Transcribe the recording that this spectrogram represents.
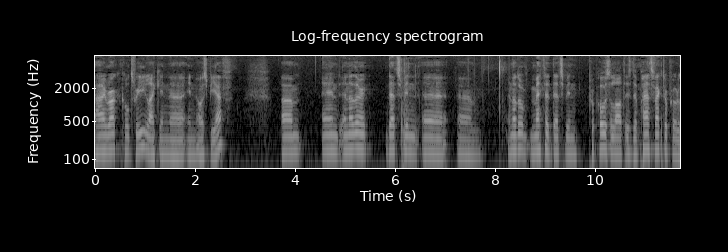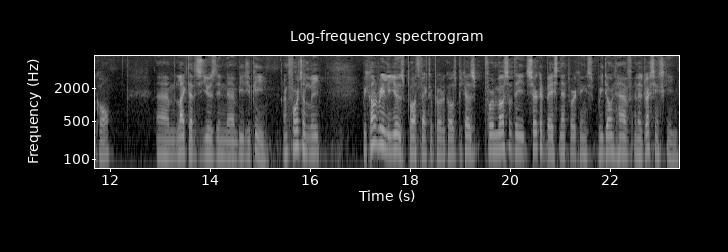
hierarchical tree like in uh, in OSPF, um, and another that's been uh, um, another method that's been proposed a lot is the path vector protocol, um, like that is used in uh, BGP. Unfortunately, we can't really use path vector protocols because for most of the circuit-based networkings, we don't have an addressing scheme.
